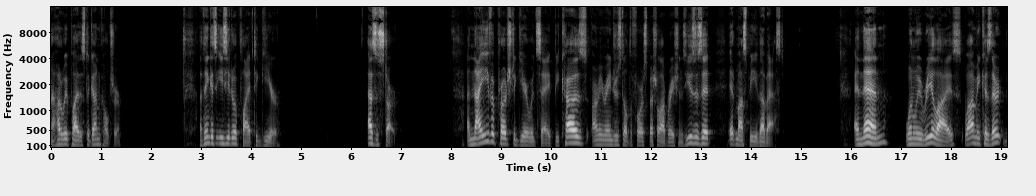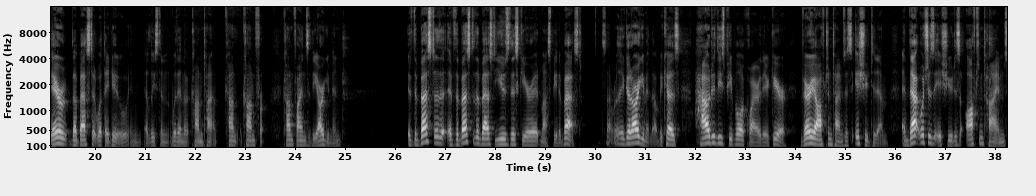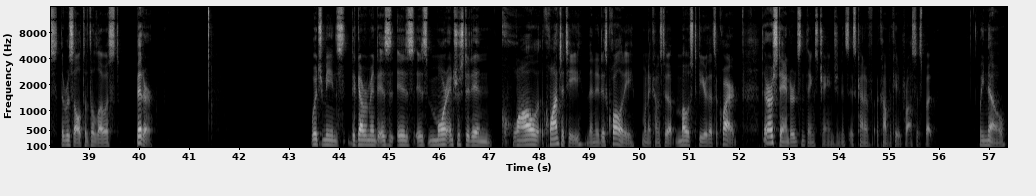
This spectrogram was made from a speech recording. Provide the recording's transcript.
Now, how do we apply this to gun culture? I think it's easy to apply it to gear as a start. A naive approach to gear would say because Army Rangers Delta Force Special Operations uses it, it must be the best. And then when we realize, well, I mean, because they're they're the best at what they do, in at least in within the con, con, conf, confines of the argument. If the best of the if the best of the best use this gear, it must be the best. It's not really a good argument though, because how do these people acquire their gear? Very oftentimes it's issued to them, and that which is issued is oftentimes the result of the lowest bidder which means the government is is is more interested in qual quantity than it is quality when it comes to most gear that's acquired. There are standards and things change, and it's it's kind of a complicated process. But we know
